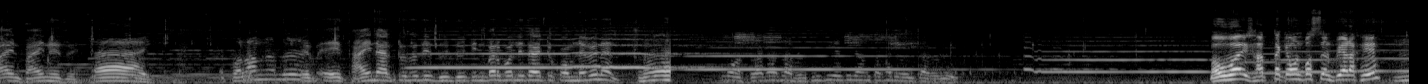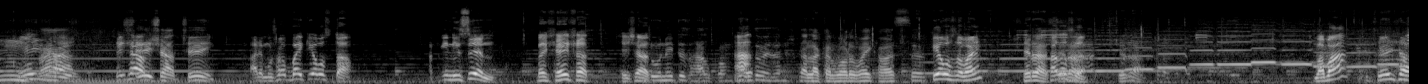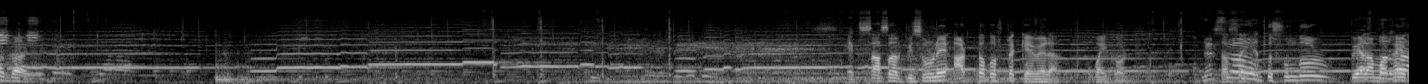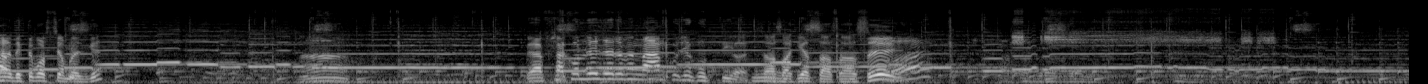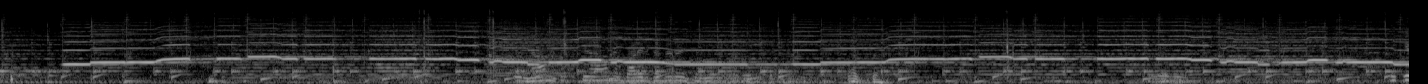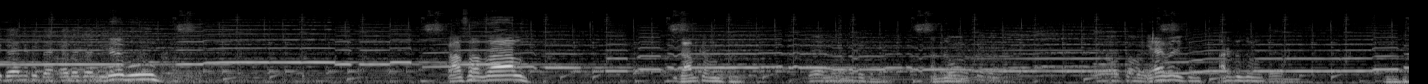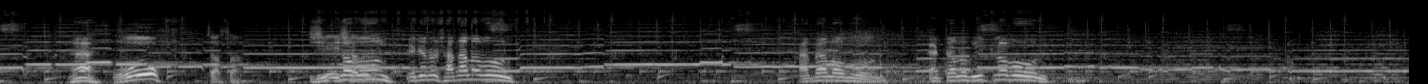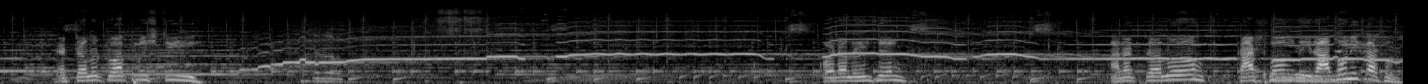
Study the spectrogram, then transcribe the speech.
Fine fine হয়েছে। এই বললাম না যে এই ফাইন আর একটু যদি দুই দুই তিনবার বললি তা একটু কম নেবে না মশলা বেশি দিয়ে দিলাম তো খালি ওই কারণে বাবু ভাই স্বাদটা কেমন পাচ্ছেন পেয়ারা খেয়ে? সেই স্বাদ? সেই সাত সেই। আরে মুশারফ ভাই কি অবস্থা? আপনি কি নিছেন? ভাই সেই সাত সেই স্বাদ। উনি একটু ঝাল কম তো এলাকার বড় ভাই খাওয়াচ্ছে। কি অবস্থা ভাই? সেরা স্বাদ সেরা বাবা? সেই সাত ভাই। এক সাসার পিছনে আটটা দশটা ক্যামেরা। মাই গড সাসা এত সুন্দর পেয়ারা মাথায় এখানে দেখতে পাচ্ছি আমরা আজকে। হ্যাঁ। ব্যবসা করলে যেরকম নাম করে করতে হয়। সাসা কি আর সাসা আছে? লেবু। কাঁচা জাল। জাল কেমন হ্যাঁ। ও চাচা। সেই লবণ এটা হলো সাদা লবণ। সাদা লবণ। একটা হলো বিট লবণ। একটা হলো টক মিষ্টি। কয়টা লিখছেন আর একটা হলো কাশমন্দি রাধুনি কাসন।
